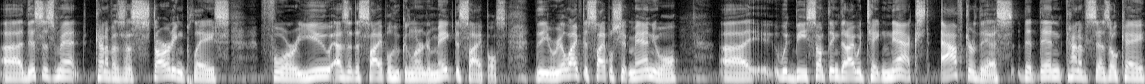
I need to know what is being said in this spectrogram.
Uh, this is meant kind of as a starting place for you as a disciple who can learn to make disciples. The real life discipleship manual uh, would be something that I would take next after this that then kind of says, okay,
